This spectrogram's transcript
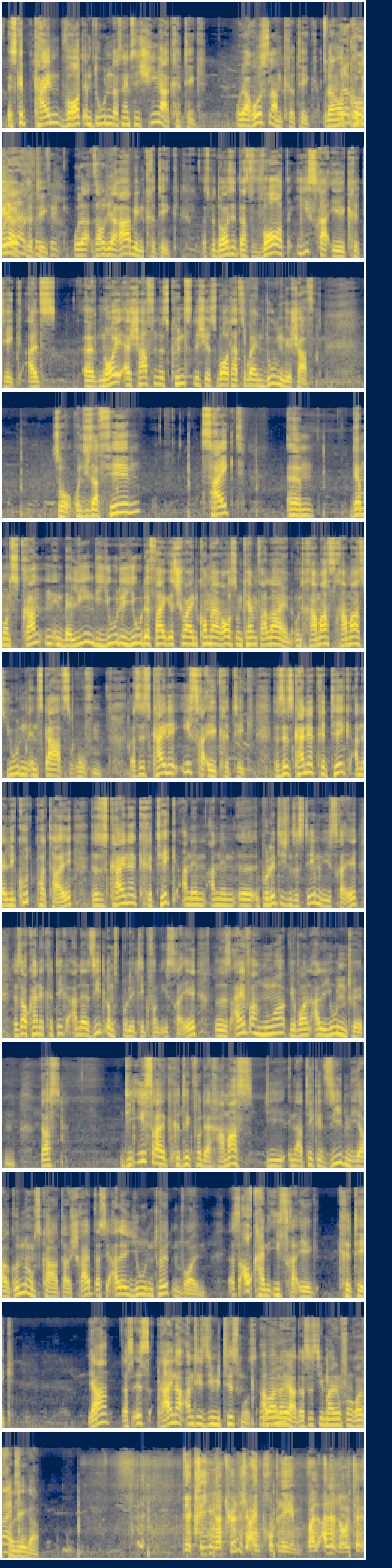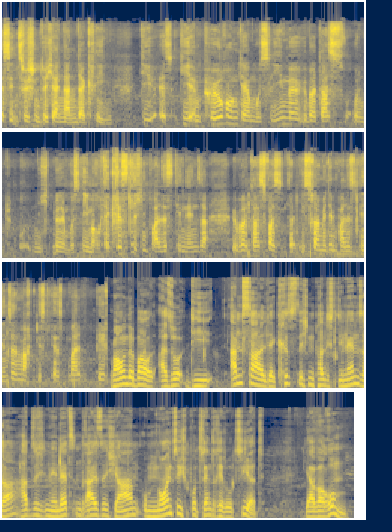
Es gibt kein Wort im Duden, das nennt sich China-Kritik oder Russland-Kritik oder Oder Nordkorea-Kritik Korea-Kritik. oder Saudi-Arabien-Kritik. Das bedeutet, das Wort Israel-Kritik als äh, neu erschaffenes künstliches Wort hat sogar in Duden geschafft. So, und dieser Film zeigt ähm, Demonstranten in Berlin, die Jude, Jude, feiges Schwein, komm heraus und kämpf allein. Und Hamas, Hamas, Juden ins Gas rufen. Das ist keine Israel-Kritik. Das ist keine Kritik an der Likud-Partei. Das ist keine Kritik an dem, an dem äh, politischen System in Israel. Das ist auch keine Kritik an der Siedlungspolitik von Israel. Das ist einfach nur, wir wollen alle Juden töten. Das die Israel-Kritik von der Hamas, die in Artikel 7 ihrer Gründungscharta schreibt, dass sie alle Juden töten wollen, das ist auch keine Israel-Kritik. Ja, das ist reiner Antisemitismus. Aber naja, das ist die Meinung von Rolf Weiter. Verleger. wir kriegen natürlich ein Problem, weil alle Leute es inzwischen durcheinander kriegen. Die, die Empörung der Muslime über das und nicht nur der Muslime, auch der christlichen Palästinenser über das, was Israel mit den Palästinensern macht, ist erstmal Roundabout. Also die Anzahl der christlichen Palästinenser hat sich in den letzten 30 Jahren um 90 Prozent reduziert. Ja, warum?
